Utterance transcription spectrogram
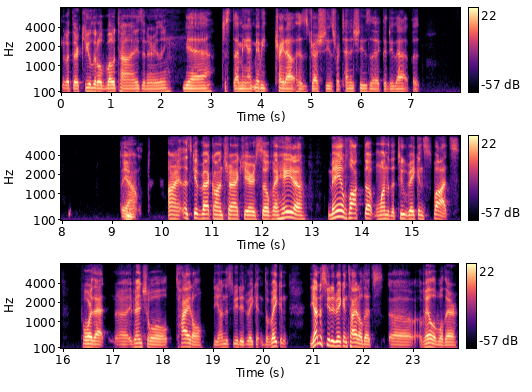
With their cute little bow ties and everything. Yeah, just I mean, maybe trade out his dress shoes for tennis shoes. They like to do that, but Yeah. All right, let's get back on track here. So Pereira may have locked up one of the two vacant spots for that uh, eventual title, the undisputed vacant, the vacant, the undisputed vacant title that's uh, available there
